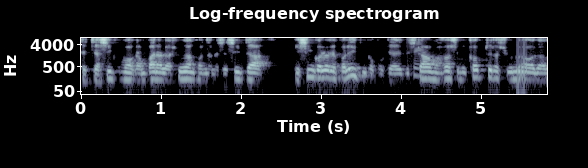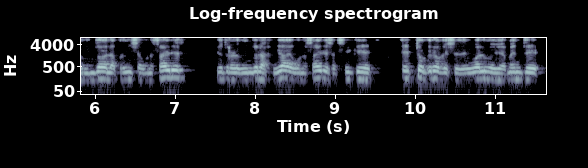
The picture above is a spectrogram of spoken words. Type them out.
este, así como a Campana lo ayudan cuando necesita, y sin colores políticos, porque necesitábamos dos helicópteros y uno lo brindó la provincia de Buenos Aires y otro lo brindó la ciudad de Buenos Aires, así que esto creo que se devuelve obviamente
